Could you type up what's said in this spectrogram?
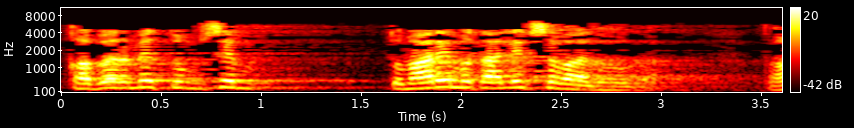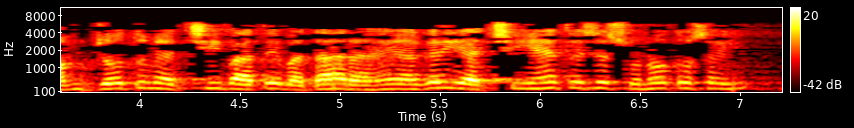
قبر میں تم سے تمہارے متعلق سوال ہوگا۔ تو ہم جو تمہیں اچھی باتیں بتا رہے ہیں، اگر یہ اچھی ہیں تو اسے سنو تو صحیح۔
